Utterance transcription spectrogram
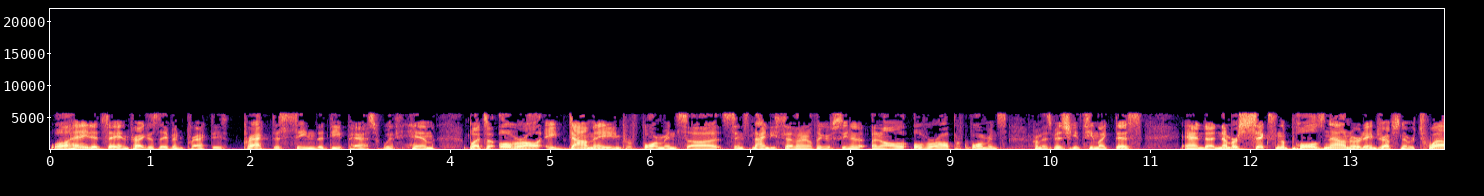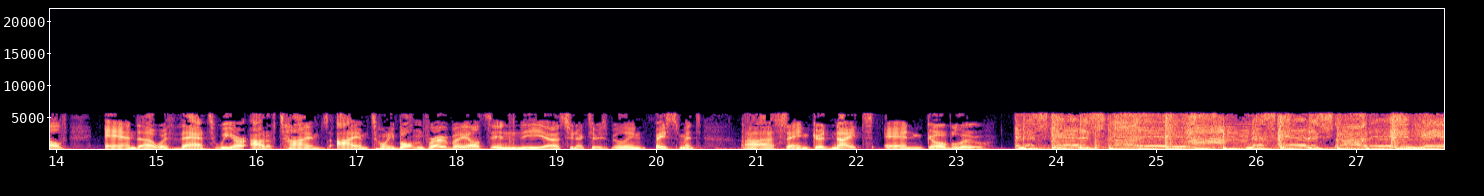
well, Henne did say in practice they've been practice, practicing the deep pass with him, but overall a dominating performance uh, since '97. I don't think we've seen a, an all overall performance from this Michigan team like this. And uh, number six in the polls now, Notre Dame drops number 12. And uh, with that, we are out of time. I am Tony Bolton. For everybody else in the uh, Student Activities Building basement, uh, saying good night and go blue. Let's get it started. Ha! Let's get it started in here.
